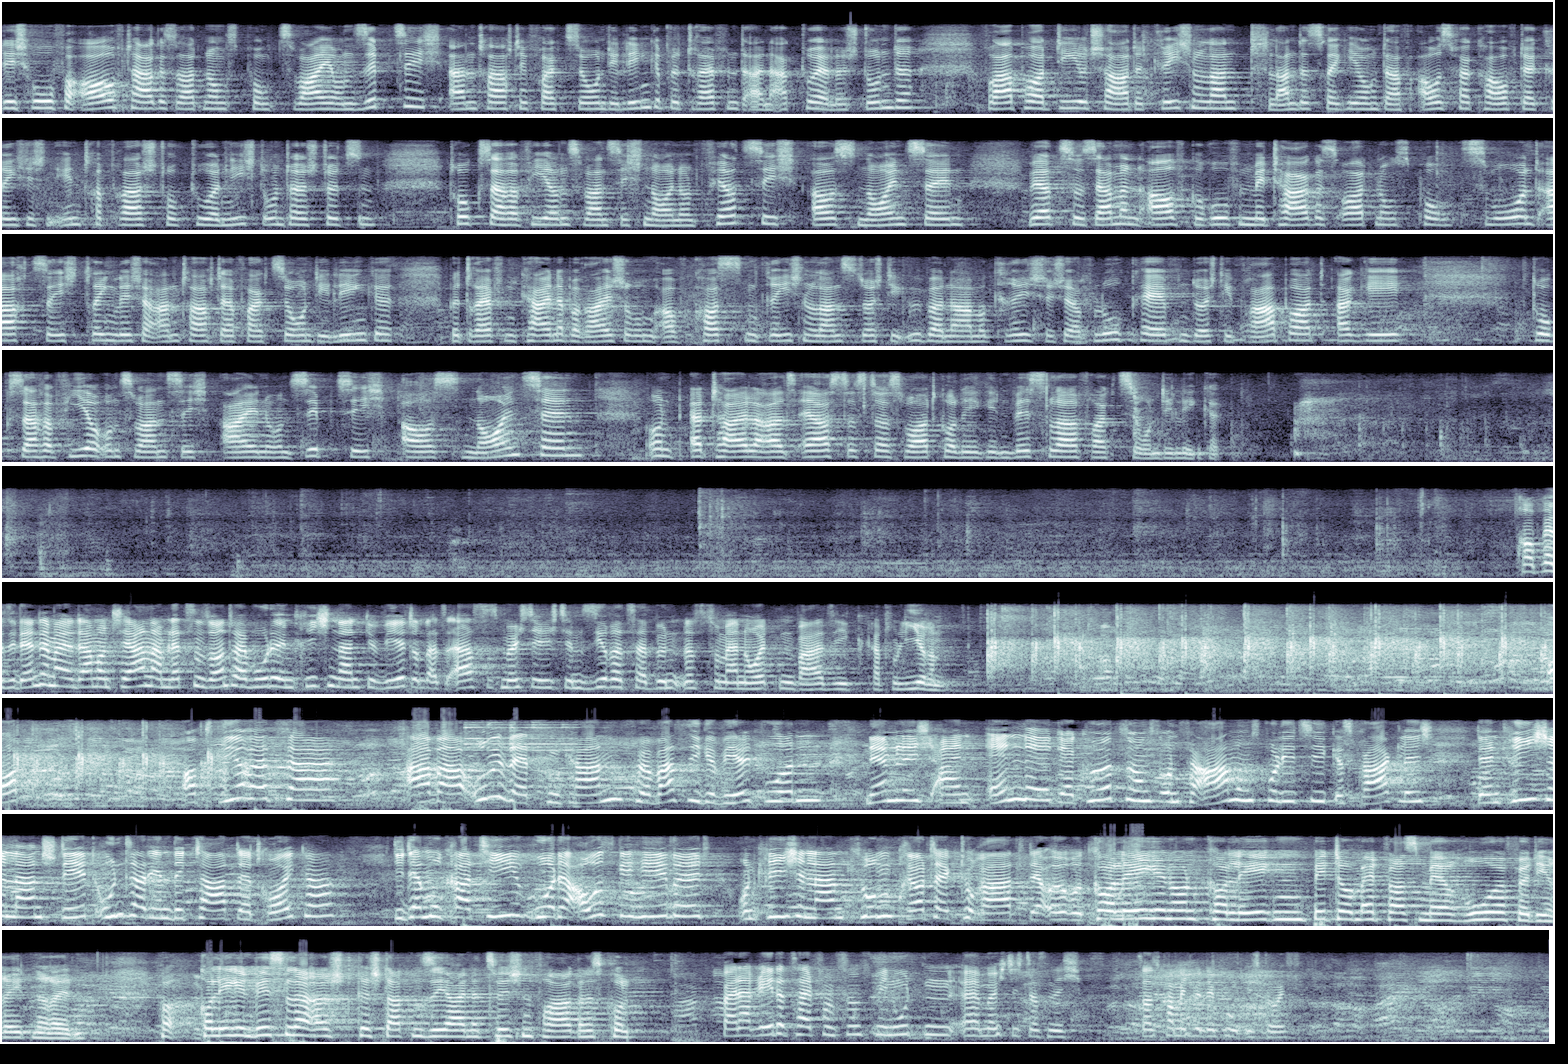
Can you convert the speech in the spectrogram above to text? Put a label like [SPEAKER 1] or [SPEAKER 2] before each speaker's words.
[SPEAKER 1] Ich rufe auf Tagesordnungspunkt 72, Antrag der Fraktion DIE LINKE betreffend eine Aktuelle Stunde. Fraport-Deal schadet Griechenland. Landesregierung darf Ausverkauf der griechischen Infrastruktur nicht unterstützen. Drucksache 2449 aus 19 wird zusammen aufgerufen mit Tagesordnungspunkt 82, Dringlicher Antrag der Fraktion DIE LINKE betreffend keine Bereicherung auf Kosten Griechenlands durch die Übernahme griechischer Flughäfen durch die Fraport AG, Drucksache 2471 aus 19 und erteile als erstes das Wort Kollegin Wissler, Fraktion DIE LINKE.
[SPEAKER 2] Frau Präsidentin, meine Damen und Herren! Am letzten Sonntag wurde in Griechenland gewählt. und Als erstes möchte ich dem Syriza Bündnis zum erneuten Wahlsieg gratulieren. Ob Syriza aber umsetzen kann, für was sie gewählt wurden, nämlich ein Ende der Kürzungs- und Verarmungspolitik, ist fraglich. Denn Griechenland steht unter dem Diktat der Troika. Die Demokratie wurde ausgehebelt, und Griechenland zum Protektorat der Eurozone.
[SPEAKER 1] Kolleginnen und Kollegen, bitte um etwas mehr Ruhe für die Rednerin. Kollegin Wissler, gestatten Sie eine Zwischenfrage des Kollegen?
[SPEAKER 2] Bei einer Redezeit von fünf Minuten äh, möchte ich das nicht. Sonst komme ich mit dem Punkt nicht durch.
